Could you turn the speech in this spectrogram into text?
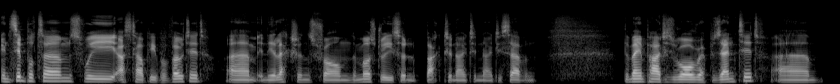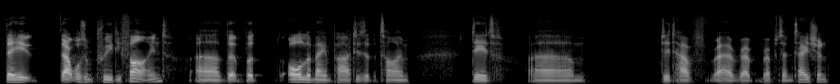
in simple terms, we asked how people voted um, in the elections from the most recent back to 1997. The main parties were all represented. Um, they that wasn't predefined, uh, that but all the main parties at the time did um, did have uh, representation.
